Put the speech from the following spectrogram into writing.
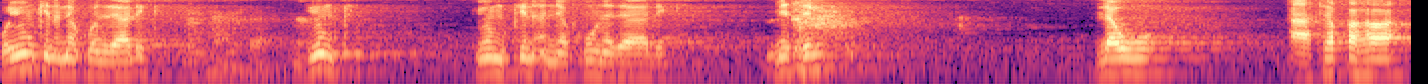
ويمكن أن يكون ذلك؟ يمكن. يمكن أن يكون ذلك. مثل لو أعتقها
